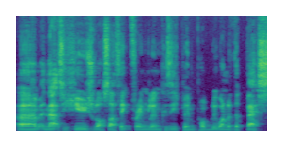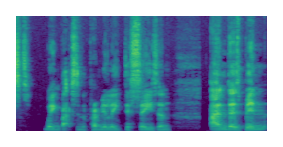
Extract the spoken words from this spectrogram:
Um, and that's a huge loss, I think, for England because he's been probably one of the best wing backs in the Premier League this season. And there's been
